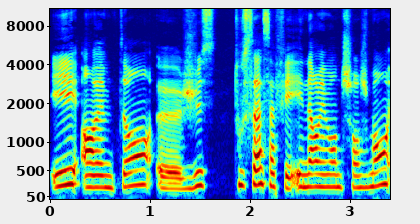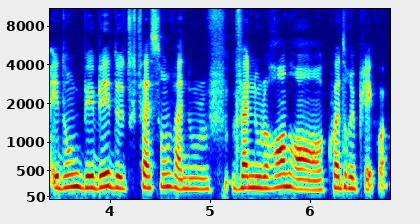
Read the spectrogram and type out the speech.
Et en même temps, juste tout ça, ça fait énormément de changements. Et donc, bébé, de toute façon, va nous, va nous le rendre en quadruplé, quoi.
